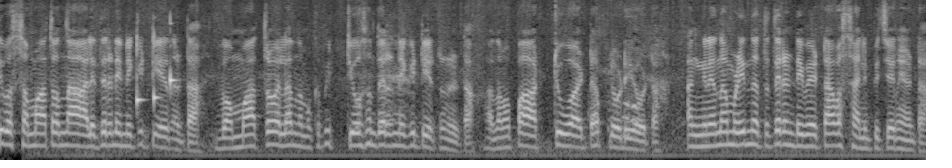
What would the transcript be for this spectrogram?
ദിവസം മാത്രം നാല് തിരണ്ടിനെ കിട്ടിയായിരുന്നു കേട്ടാ. ഇവൻ മാത്രമല്ല നമുക്ക് പിറ്റേ ദിവസം തിരണ്ടിനെ കിട്ടിയിട്ടുണ്ട് കേട്ടോ. അത് നമ്മൾ പാർട്ട് ടു ആയിട്ട് അപ്ലോഡ് ചെയ്യും കേട്ടോ. അങ്ങനെ നമ്മൾ ഇന്നത്തെ തിരണ്ടി വേട്ട അവസാനിപ്പിച്ചേനെ കേട്ടാ.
